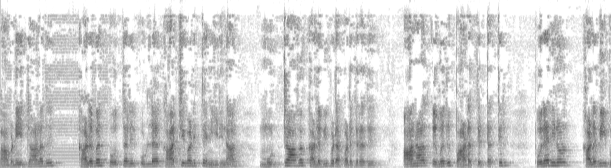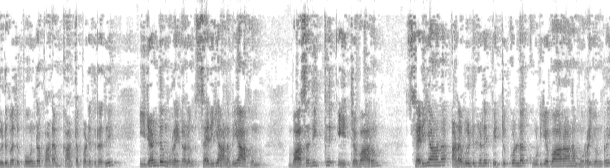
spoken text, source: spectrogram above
கார்பனேட்டானது கழுவன் போத்தலில் உள்ள காட்சி வடித்த நீரினால் முற்றாக கழுவி விடப்படுகிறது. ஆனால் எமது பாடத்திட்டத்தில் புலனினுள் கழுவி விடுவது போன்ற படம் காட்டப்படுகிறது. இரண்டு முறைகளும் சரியானவை ஆகும். வசதிக்கு ஏற்றவாறும் சரியான அளவீடுகளை பெற்றுக்கொள்ளக்கூடியவாறான முறையொன்றை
